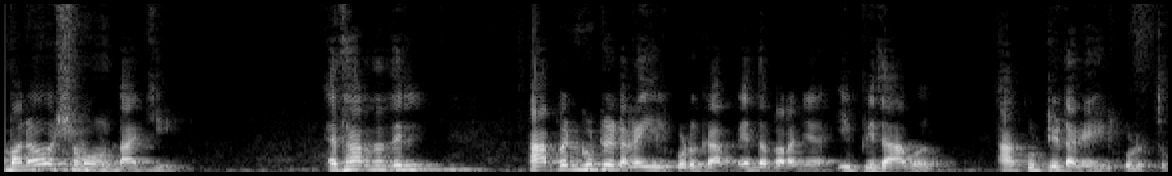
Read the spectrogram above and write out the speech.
മനോഷമുണ്ടാക്കി ഉണ്ടാക്കി യഥാർത്ഥത്തിൽ ആ പെൺകുട്ടിയുടെ കയ്യിൽ കൊടുക്കാം എന്ന് പറഞ്ഞ് ഈ പിതാവ് ആ കുട്ടിയുടെ കയ്യിൽ കൊടുത്തു.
